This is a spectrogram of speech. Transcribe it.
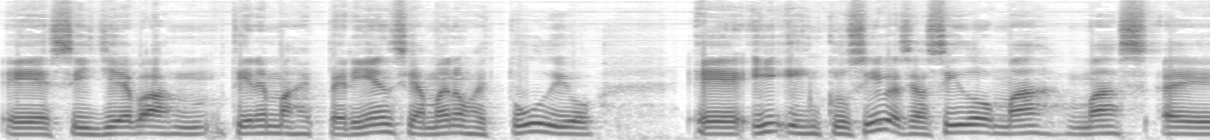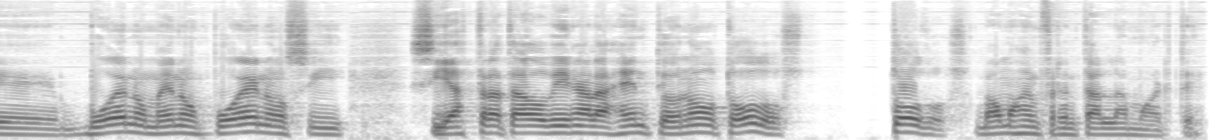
eh, si llevas, tienes más experiencia, menos estudio, Eh, inclusive si has sido más, más eh, bueno, menos bueno, si, si has tratado bien a la gente o no, todos, todos vamos a enfrentar la muerte.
